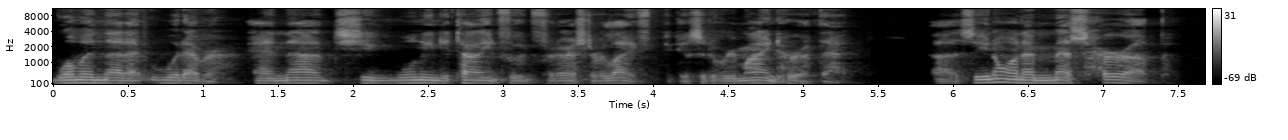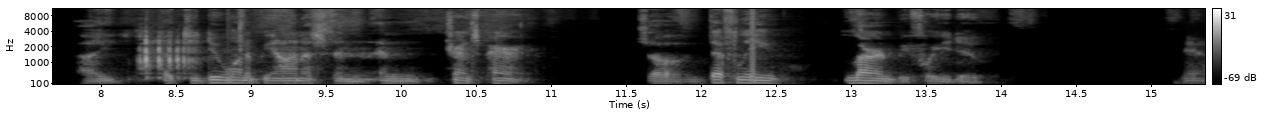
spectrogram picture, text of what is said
woman that I, whatever, and now she won't eat Italian food for the rest of her life because it'll remind her of that. Uh, so you don't want to mess her up, uh, but you do want to be honest and, and transparent. So definitely learn before you do. Yeah.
